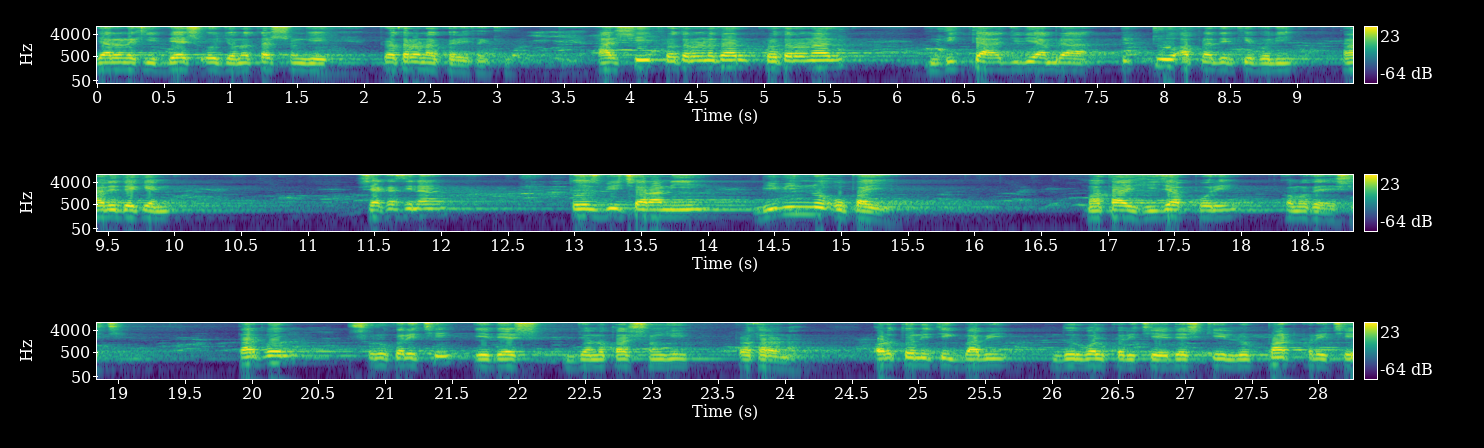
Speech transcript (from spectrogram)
যারা নাকি দেশ ও জনতার সঙ্গে প্রতারণা করে থাকে। আর সেই প্রতারণাতার প্রতারণার দিকটা যদি আমরা একটু আপনাদেরকে বলি, তাহলে দেখেন, শেখ হাসিনা, তসবি চড়া নিয়ে বিভিন্ন উপায়ে মাথায় হিজাব পরে ক্ষমতায় এসেছে। তারপর শুরু করেছে এ দেশ জনতার সঙ্গে প্রতারণা। অর্থনৈতিকভাবে দুর্বল করেছে, এ দেশকে লুটপাট করেছে,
